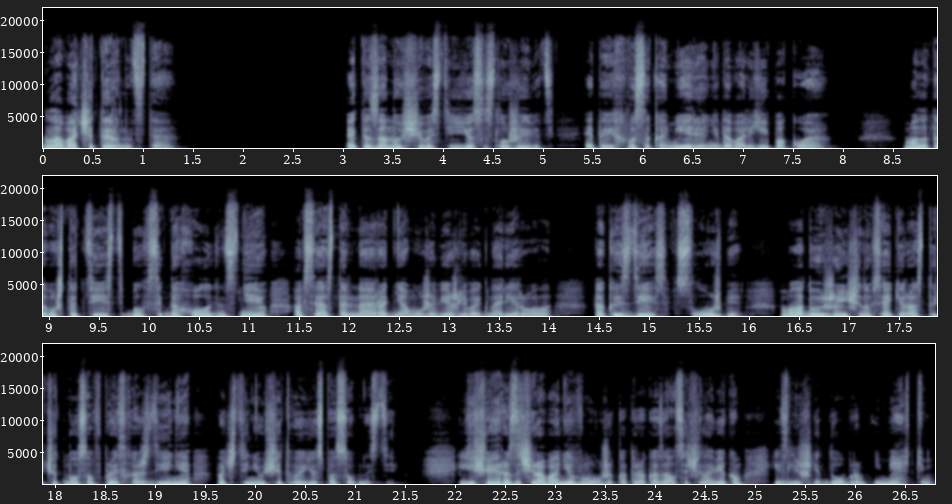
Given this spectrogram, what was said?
Глава 14. Это заносчивость ее сослуживец, это их высокомерие не давали ей покоя. Мало того, что тесть был всегда холоден с нею, а вся остальная родня мужа вежливо игнорировала, так и здесь, в службе, молодую женщину всякий раз тычут носом в происхождение, почти не учитывая ее способности. Еще и разочарование в муже, который оказался человеком излишне добрым и мягким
